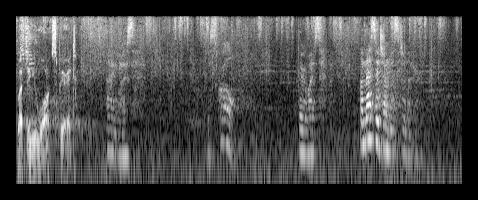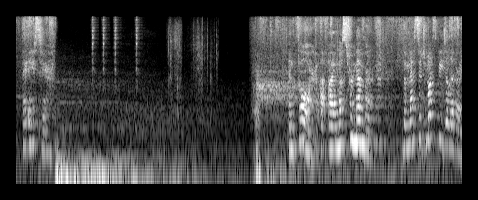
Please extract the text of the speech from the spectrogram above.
What do you want, Spirit? I was. The scroll. There was a message I must deliver. The Aesir. And Thor, I, I must remember. The message must be delivered.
